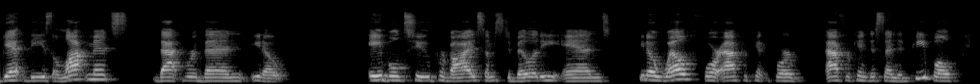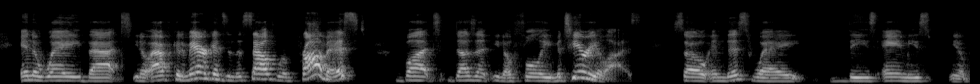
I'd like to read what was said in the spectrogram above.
get these allotments that were then, you know, able to provide some stability and, you know, wealth for African for African descended people in a way that, you know, African Americans in the South were promised but doesn't you know fully materialize. So in this way these ames you know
